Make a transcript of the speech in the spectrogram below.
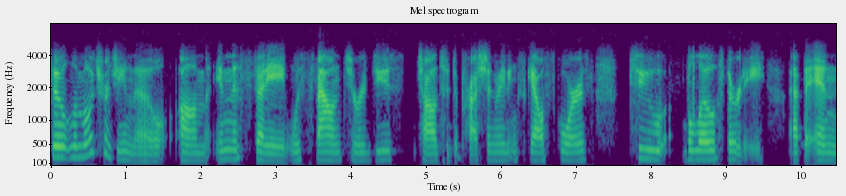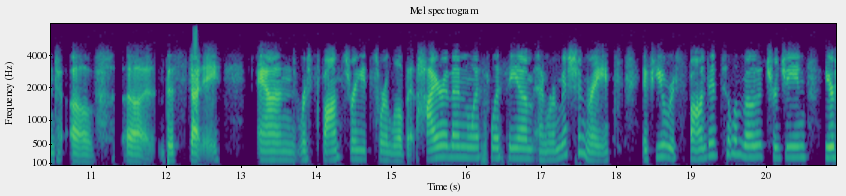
So lamotrigine, though, um, in this study was found to reduce childhood depression rating scale scores to below 30 at the end of uh, this study. and response rates were a little bit higher than with lithium, and remission rates, if you responded to lamotrigine, your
